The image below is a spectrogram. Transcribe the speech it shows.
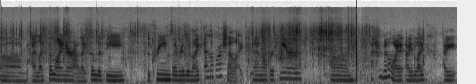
um, I like the liner, I like the lippy, the creams I really like, and the brush I like. And over here, um, I don't know, I, I like, I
